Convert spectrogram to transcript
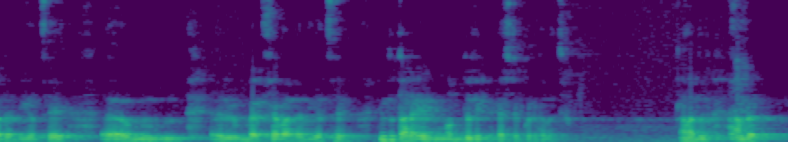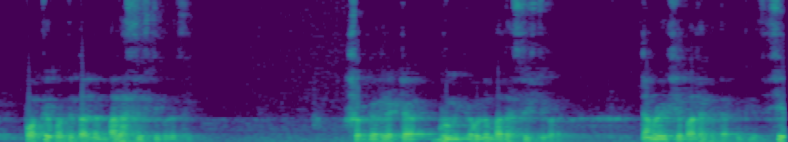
বাধা দিয়েছে ব্যবসা বাধা দিয়েছে, কিন্তু তারা এর মধ্য থেকে কাজটা করে ফেলেছে। আমাদের, আমরা পথে পথে তাদের বাধা সৃষ্টি করেছি। সরকারের একটা ভূমিকা হলো বাধা সৃষ্টি করা। আমরা সে বাধাকে তাকে দিয়েছি। সে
